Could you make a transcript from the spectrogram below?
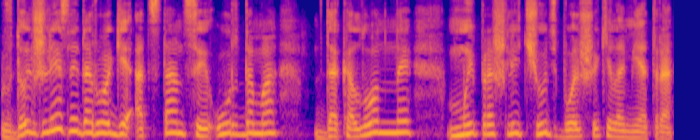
Вдоль железной дороги от станции Урдома до колонны мы прошли чуть больше километра.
